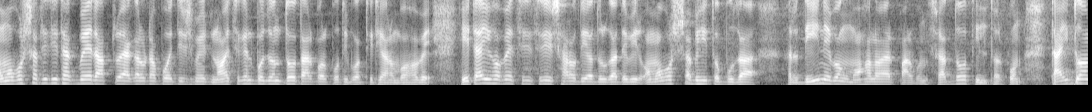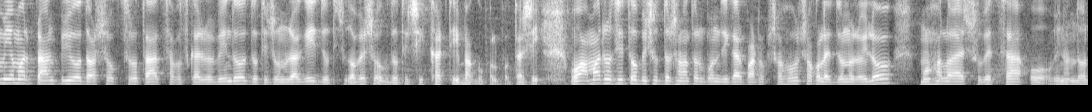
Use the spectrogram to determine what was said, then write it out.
অমাবস্যা তিথি থাকবে রাত্র এগারোটা পঁয়ত্রিশ মিনিট নয় সেকেন্ড পর্যন্ত, তারপর প্রতিপদ তিথি আরম্ভ হবে। এটাই হবে শ্রী শ্রী শারদীয়া দুর্গা দেবীর অমাবস্যাবিহিত পূজা দিন এবং মহালয়ার পার্বণ শ্রাদ্ধ তিলতর্পণ তাই তো আমি আমার প্রাণপ্রিয় দর্শক, শ্রোতা সাবস্ক্রাইবারবৃন্দ জ্যোতিষ অনুরাগী, জ্যোতিষ গবেষক, জ্যোতিষ শিক্ষার্থী, ভাগ্যফল প্রত্যাশী ও আমার রচিত বিশুদ্ধ সনাতন পঞ্জিকার পাঠক সহ সকলের জন্য রইল মহালয়ার শুভেচ্ছা ও অভিনন্দন।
